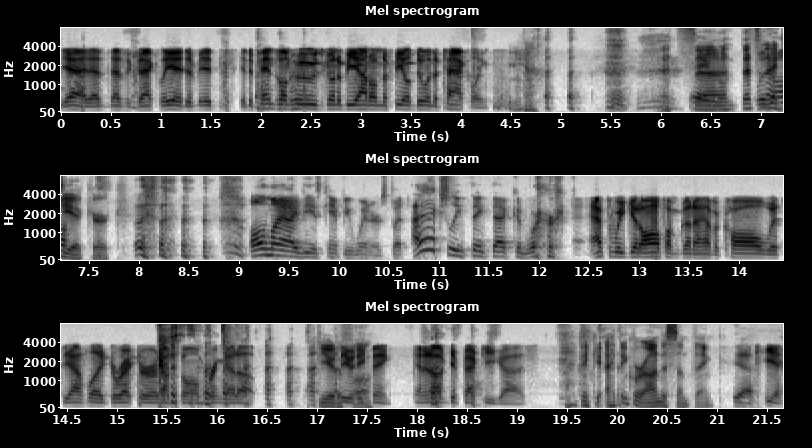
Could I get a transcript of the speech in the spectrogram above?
yeah, that, that's exactly it. it. It depends on who's going to be out on the field doing the tackling. Yeah, that's Hey, uh, that's an with all- idea, Kirk. all my ideas can't be winners, but I actually think that could work. After we get off, I'm going to have a call with the athletic director, and I'm going to bring that up, Beautiful. see what he thinks, and then I'll get back to you guys. I think I think we're onto something. Yeah. Yeah.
